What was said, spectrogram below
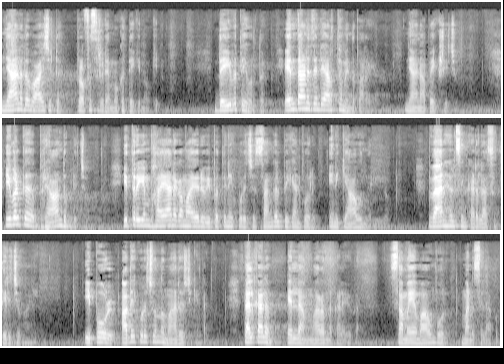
ഞാനത് വായിച്ചിട്ട് പ്രൊഫസറുടെ മുഖത്തേക്ക് നോക്കി. ദൈവത്തെ ഓർത്ത് എന്താണിതിന്റെ അർത്ഥമെന്ന് പറയൂ. ഞാൻ അപേക്ഷിച്ചു. ഇവൾക്ക് ഭ്രാന്ത് പിടിച്ചു. ഇത്രയും ഭയാനകമായ ഒരു വിപത്തിനെക്കുറിച്ച് സങ്കല്പിക്കാൻ പോലും എനിക്കാവുന്നില്ലല്ലോ. വാൻ ഹെൽസിംഗ് കടലാസ് തിരിച്ചു വാങ്ങി. ഇപ്പോൾ അതേക്കുറിച്ചൊന്നും ആലോചിക്കേണ്ട. തൽക്കാലം എല്ലാം മറന്നു കളയുക. സമയമാവുമ്പോൾ മനസ്സിലാകും.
